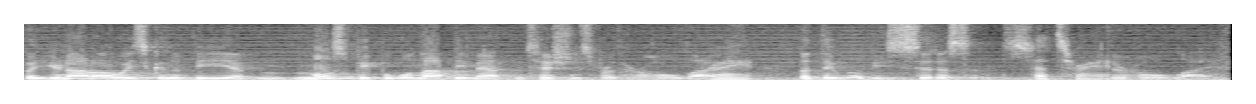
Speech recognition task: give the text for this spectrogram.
but you're not always going to be, a, most people will not be mathematicians for their whole life, right. but they will be citizens That's right. their whole life.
